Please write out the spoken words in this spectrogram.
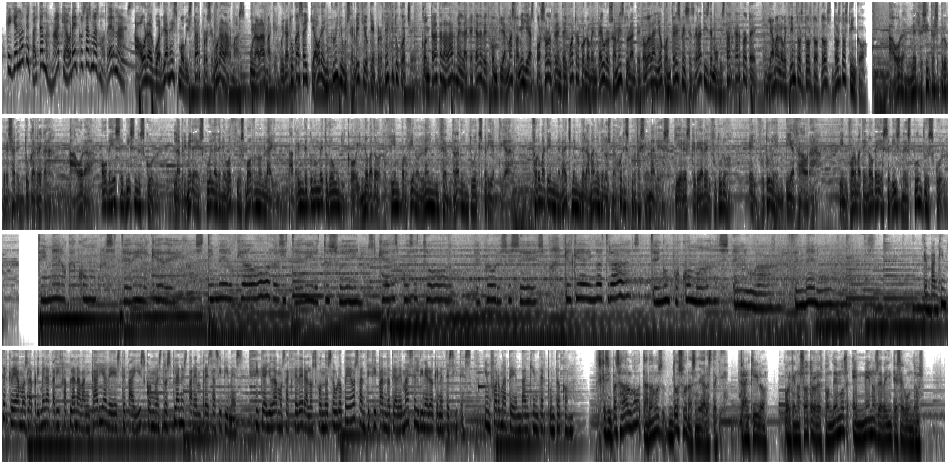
Que ya no hace falta mamá, que ahora hay cosas más modernas. Ahora el guardián es Movistar Prosegur Alarmas. Una alarma que cuida tu casa y que ahora incluye un servicio que protege tu coche. Contrata la alarma en la que cada vez confían más familias por solo 34,90 euros al mes durante todo el año con tres meses gratis de Movistar Car Protect. Llama al 900 222 225. Ahora necesitas progresar en tu carrera. Ahora, OBS Business School, la primera escuela de negocios Born Online. Aprende con un método único, innovador, 100% online y centrado en tu experiencia. Fórmate en management de la mano de los mejores profesionales. ¿Quieres crear el futuro? El futuro empieza ahora. Infórmate en obsbusiness.school. Dime lo que compras y te diré que dejas. Dime lo que ahorras y te diré tus sueños. Que después de todo, el progreso es eso. Que el que venga atrás tenga un poco más en lugar de menos. En Bankinter creamos la primera tarifa plana bancaria de este país con nuestros planes para empresas y pymes. Y te ayudamos a acceder a los fondos europeos anticipándote además el dinero que necesites. Infórmate en bankinter.com. Es que si pasa algo, tardamos dos horas en llegar hasta aquí. Tranquilo, porque nosotros respondemos en menos de 20 segundos.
